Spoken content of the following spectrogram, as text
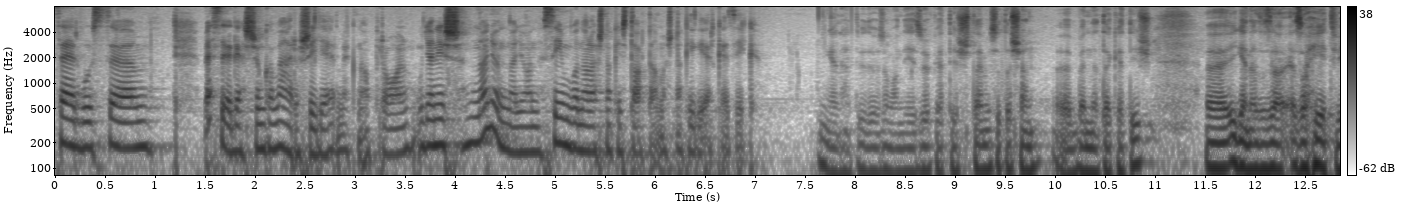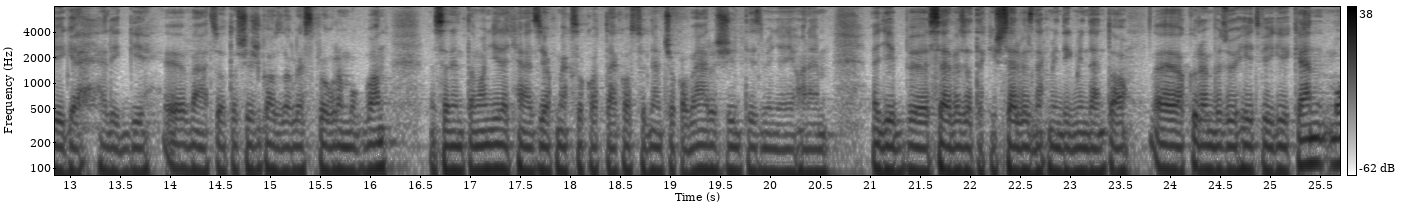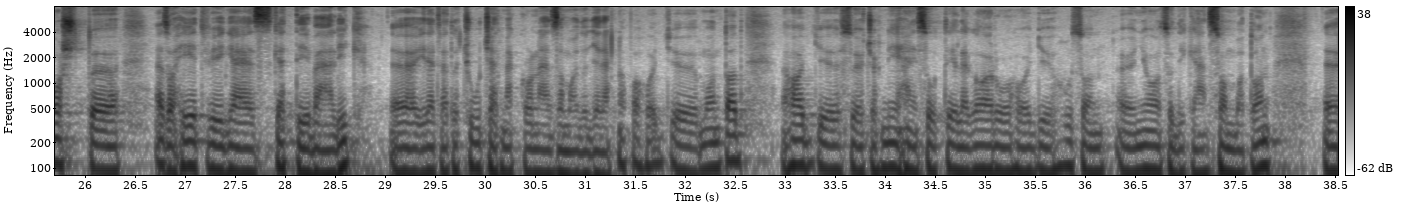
Szervusz! Beszélgessünk a Városi Gyermeknapról, ugyanis nagyon-nagyon színvonalasnak és tartalmasnak ígérkezik. Igen, hát üdvözlöm a nézőket, és természetesen benneteket is. Igen, ez a, ez a hétvége eléggé változatos és gazdag lesz programokban. Szerintem a nyíregyháziak megszokották azt, hogy nem csak a városi intézményei, hanem egyéb szervezetek is szerveznek mindig mindent a, a különböző hétvégéken. Most ez a hétvége, ez ketté válik, illetve hát a csúcsát megkoronázza majd a gyereknap, ahogy mondtad. Hagy szóljak csak néhány szót tényleg arról, hogy 28-án szombaton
